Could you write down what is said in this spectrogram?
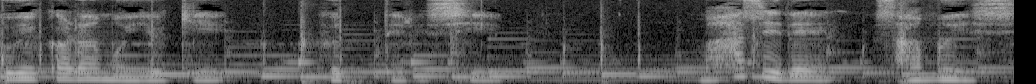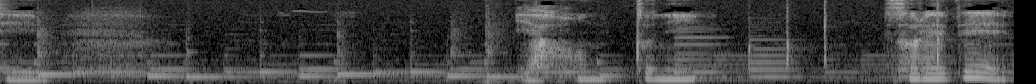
上からも雪降ってるしマジで寒いしいや本当にそれで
